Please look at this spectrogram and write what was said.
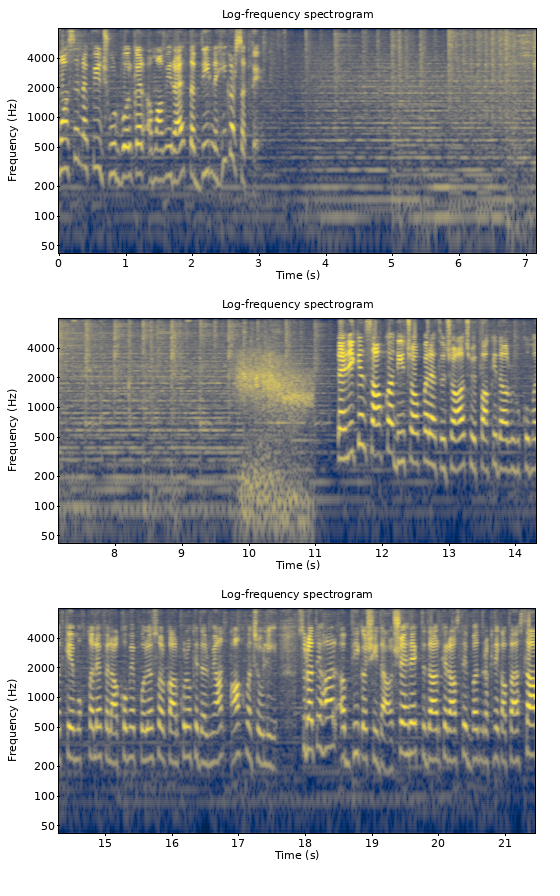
मोहसिन नकवी झूठ बोलकर अवामी राय तब्दील नहीं कर सकते। तहरीक इंसाफ का डी चौक पर एहतजाज। विफाकी दारकूमत के मुख्तलिफ़ इलाकों में पुलिस और कारकुनों के दरमियान आँख मचोली। सूरत हाल अब भी कशीदा। शहर इकतदार के रास्ते बंद रखने का फैसला।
